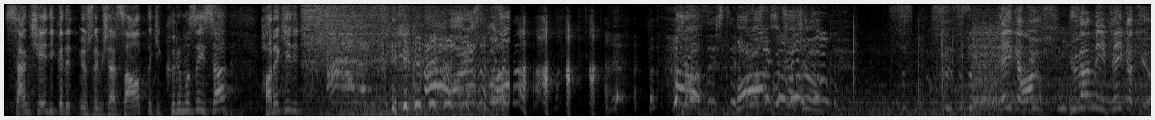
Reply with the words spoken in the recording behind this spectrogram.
Sen şeye dikkat etmiyorsun demişler. Sağ alttaki kırmızıysa hareket et. Orospu çocuğu. Orospu çocuğu. Fake atıyor. Güvenmeyin fake atıyor.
